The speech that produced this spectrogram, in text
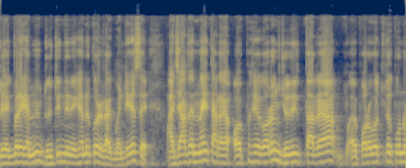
দু একবার এখানে, দুই তিন দিন এখানে করে রাখবেন, ঠিক আছে? আর যাদের নাই তারা অপেক্ষা করেন, যদি তারা পরবর্তীতে কোনো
